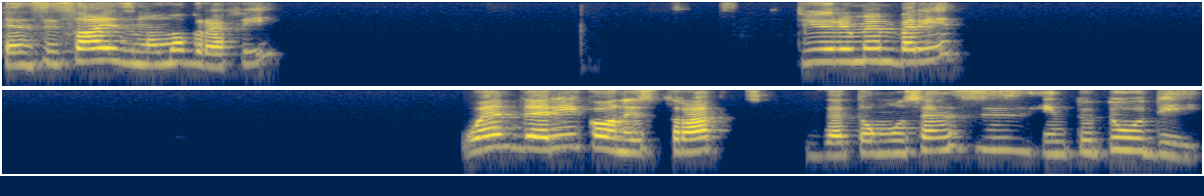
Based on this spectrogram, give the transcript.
Synthesized mammography. Do you remember it? When they reconstruct the tomosynthesis into 2D,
